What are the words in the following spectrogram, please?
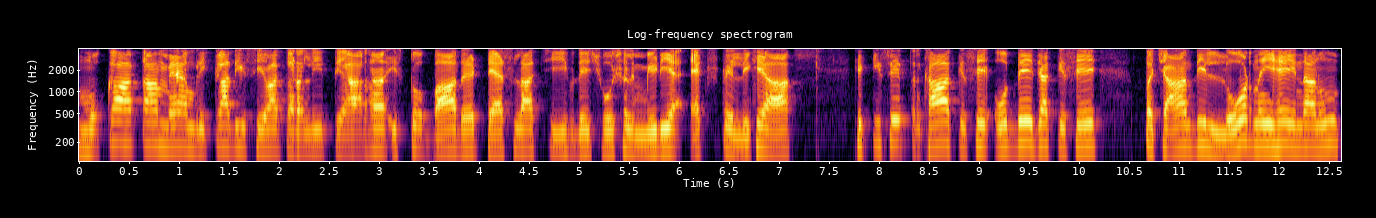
ਮੌਕਾ ਤਾਂ ਮੈਂ ਅਮਰੀਕਾ ਦੀ ਸੇਵਾ ਕਰਨ ਲਈ ਤਿਆਰ ਹਾਂ। ਇਸ ਤੋਂ ਬਾਅਦ ਟੈਸਲਾ ਚੀਫ ਦੇ ਸੋਸ਼ਲ ਮੀਡੀਆ ਐਕਸ ਤੇ ਲਿਖਿਆ ਕਿ ਕਿਸੇ ਤਨਖਾਹ, ਕਿਸੇ ਅਹੁਦੇ ਜਾਂ ਕਿਸੇ ਪਛਾਣ ਦੀ ਲੋੜ ਨਹੀਂ ਹੈ ਇਹਨਾਂ ਨੂੰ।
